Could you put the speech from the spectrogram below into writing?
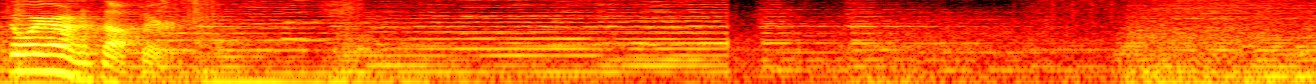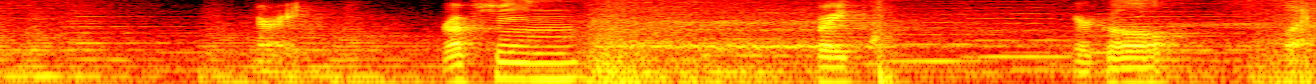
Story Ornithopter. Alright. Eruption. Break. Miracle. Collect.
